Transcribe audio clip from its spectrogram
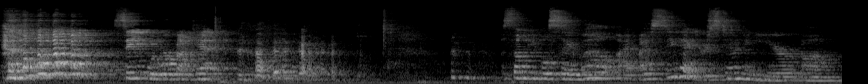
there. See, it would work on Ken. Some people say, well, I, I see that you're standing here. Um,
